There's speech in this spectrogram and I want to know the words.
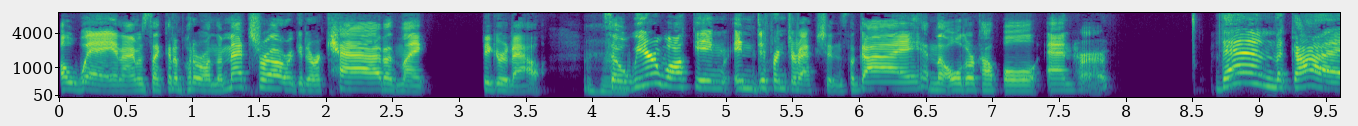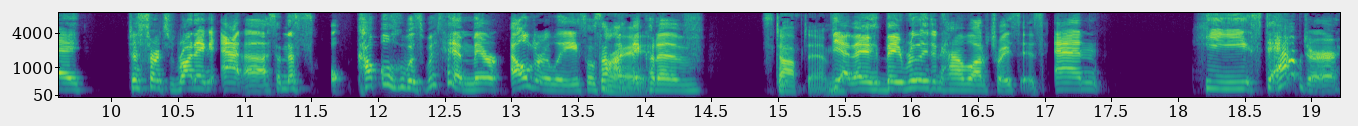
away, and I was like going to put her on the metro or get her a cab and like figure it out. Mm-hmm. So we were walking in different directions, the guy and the older couple and her. Then the guy just starts running at us. And this couple who was with him, they're elderly, so it's not like they could have, stopped him. yeah, they, they really didn't have a lot of choices. And he stabbed her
